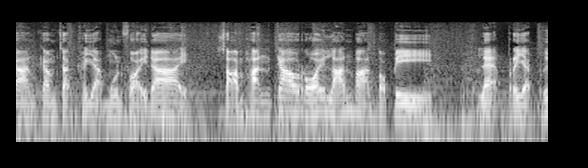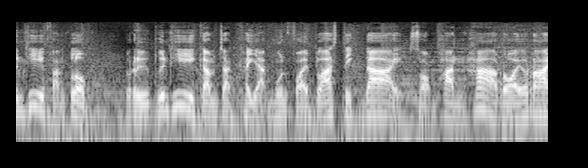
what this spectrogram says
การกำจัดขยะมูลฝอยได้ 3,900 ล้านบาทต่อปี และประหยัดพื้นที่ฝังกลบ หรือพื้นที่กำจัดขยะมูลฝอยพลาสติกได้ 2,500 ไร่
